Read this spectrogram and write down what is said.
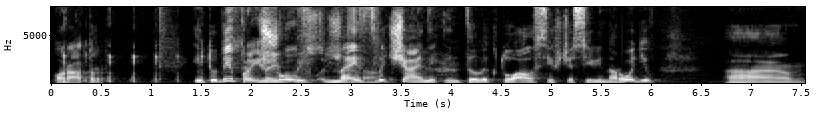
оратор. І туди прийшов найзвичайний інтелектуал всіх часів і народів а,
